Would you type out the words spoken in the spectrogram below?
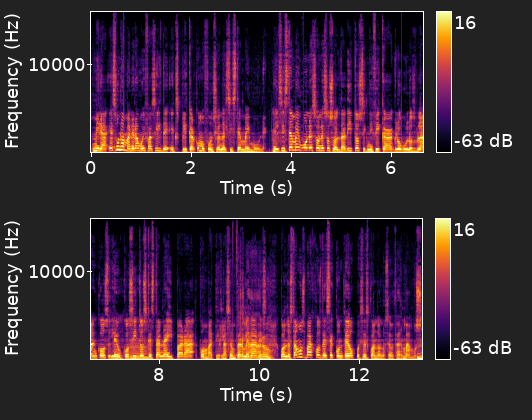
Mira, es una manera muy fácil de explicar cómo funciona el sistema inmune. El sistema inmune son esos soldaditos, significa glóbulos blancos, leucocitos que están ahí para combatir las enfermedades. Cuando estamos bajos de ese conteo, pues es cuando nos enfermamos.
